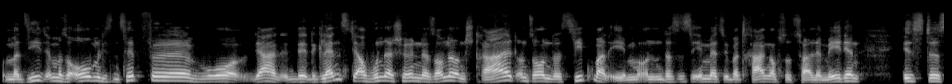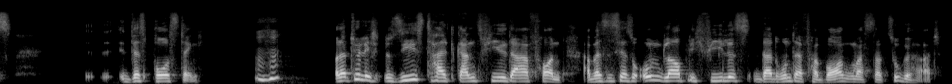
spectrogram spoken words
Und man sieht immer so oben diesen Zipfel, wo, ja, der, der glänzt ja auch wunderschön in der Sonne und strahlt und so. Und das sieht man eben. Und das ist eben jetzt übertragen auf soziale Medien, ist es äh, das Posting. Mhm. Und natürlich, du siehst halt ganz viel davon, aber es ist ja so unglaublich vieles darunter verborgen, was dazugehört.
